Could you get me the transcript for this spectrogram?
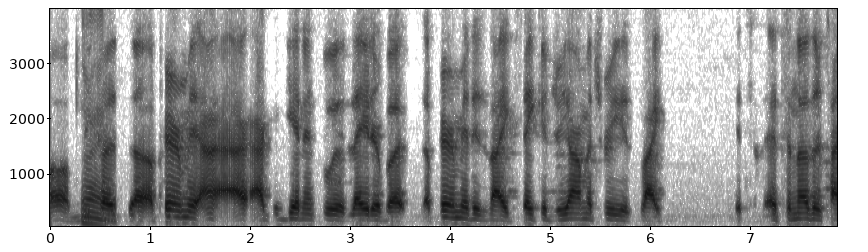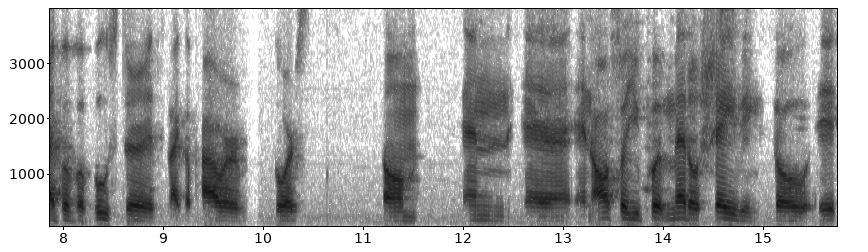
Uh, because uh, a pyramid, I, I, I could get into it later, but a pyramid is like sacred geometry. It's like it's it's another type of a booster. It's like a power source. Um, and uh, and also you put metal shaving, so it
